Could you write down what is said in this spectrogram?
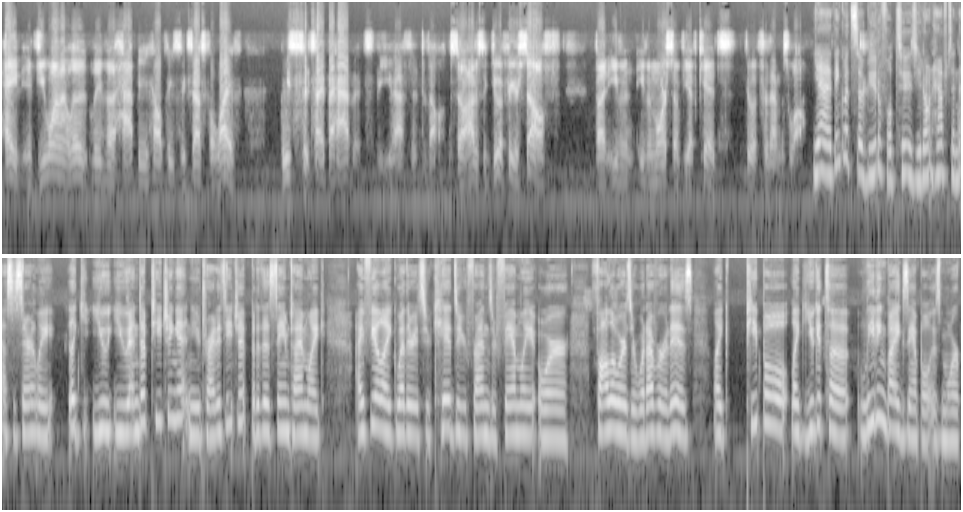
hey if you want to live, live a happy healthy successful life these are the type of habits that you have to develop so obviously do it for yourself but even even more so if you have kids do it for them as well Yeah, I think what's so beautiful too is you don't have to necessarily like you you end up teaching it and you try to teach it, but at the same time like I feel like whether it's your kids or your friends or family or followers or whatever it is, like people like you get to leading by example is more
